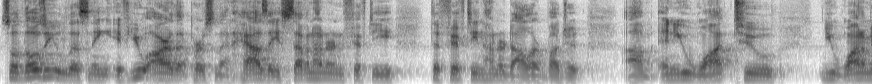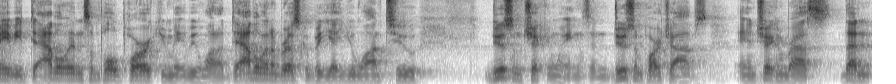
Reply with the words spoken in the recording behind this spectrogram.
So those of you listening, if you are that person that has a 750 to fifteen hundred dollar budget, um, and you want to you want to maybe dabble in some pulled pork, you maybe want to dabble in a brisket, but yet you want to do some chicken wings and do some pork chops and chicken breasts, then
